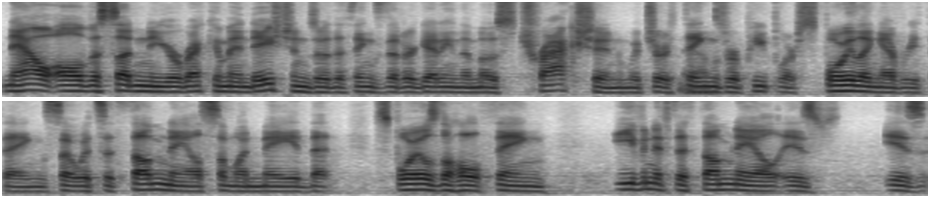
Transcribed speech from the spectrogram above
Now, all of a sudden, your recommendations are the things that are getting the most traction, which are things where people are spoiling everything. So it's a thumbnail someone made that spoils the whole thing, even if the thumbnail is is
